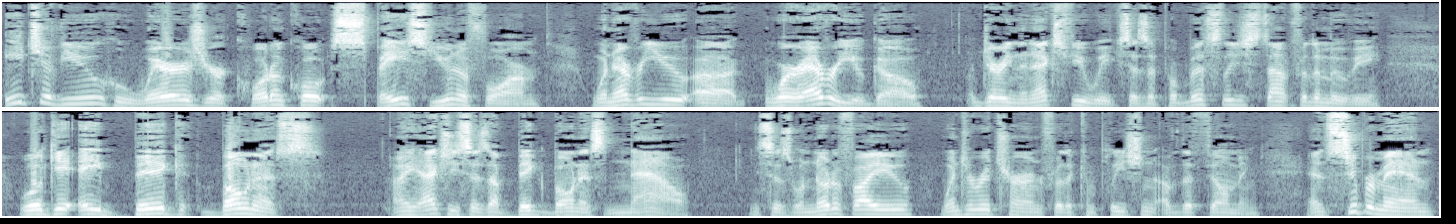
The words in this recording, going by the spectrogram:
each of you who wears your quote unquote space uniform whenever you, uh, wherever you go during the next few weeks as a publicity stunt for the movie will get a big bonus. Uh, he actually says a big bonus now. He says, We'll notify you when to return for the completion of the filming. And Superman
